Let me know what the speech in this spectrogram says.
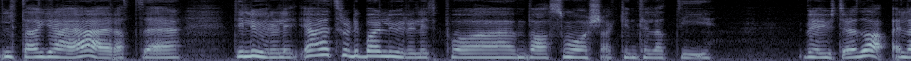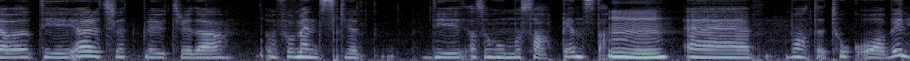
litt av greia er at de lurer litt Ja, jeg tror de bare lurer litt på hva som er årsaken til at de ble utrydda. Eller at de ja, rett og slett ble utrydda. for menneskene, de, altså Homo sapiens, da, Mm. eh, på en måte tok over.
